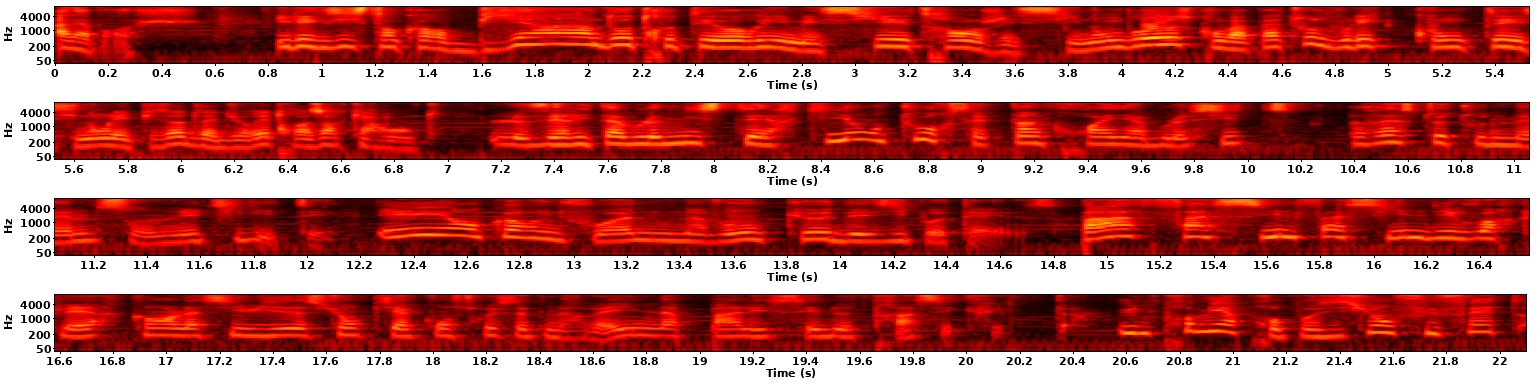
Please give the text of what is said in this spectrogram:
à la broche. Il existe encore bien d'autres théories, mais si étranges et si nombreuses qu'on va pas toutes vous les compter, sinon l'épisode va durer 3h40. Le véritable mystère qui entoure cet incroyable site reste tout de même son utilité. Et encore une fois, nous n'avons que des hypothèses. Pas facile facile d'y voir clair quand la civilisation qui a construit cette merveille n'a pas laissé de traces écrites. Une première proposition fut faite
